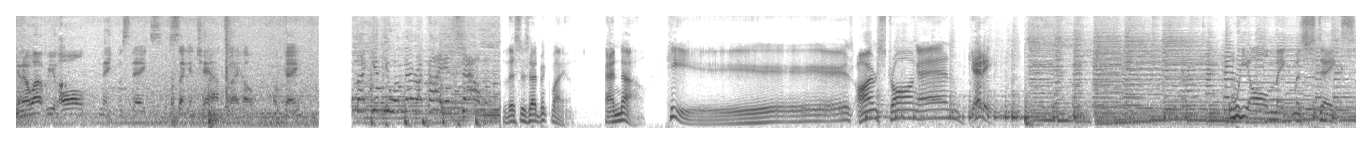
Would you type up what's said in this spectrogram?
You know what? We all make mistakes. Second chance, I hope. Okay? I give you America itself. This is Ed McMahon. And now, here's Armstrong and Getty. We all make mistakes.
